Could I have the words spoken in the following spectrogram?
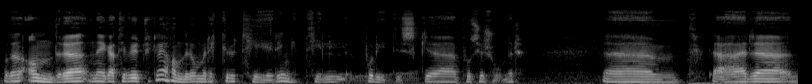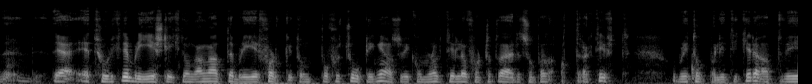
Og Den andre negative utviklingen handler om rekruttering til politiske posisjoner. Eh, det er, eh, det er, Jeg tror ikke det blir slik noen gang at det blir folketomt på Stortinget. altså Vi kommer nok til å fortsatt være såpass attraktivt å bli toppolitikere at vi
